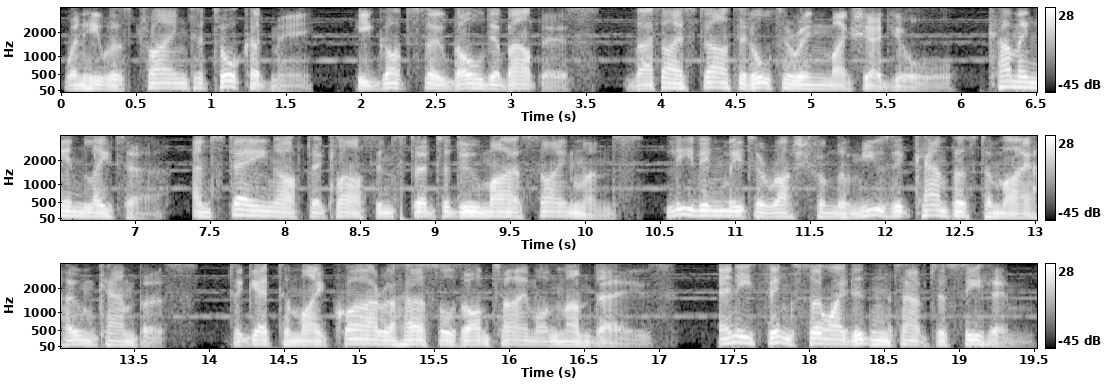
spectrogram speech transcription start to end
when he was trying to talk at me. He got so bold about this that I started altering my schedule, coming in later and staying after class instead to do my assignments, leaving me to rush from the music campus to my home campus to get to my choir rehearsals on time on Mondays. Anything so I didn't have to see him.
